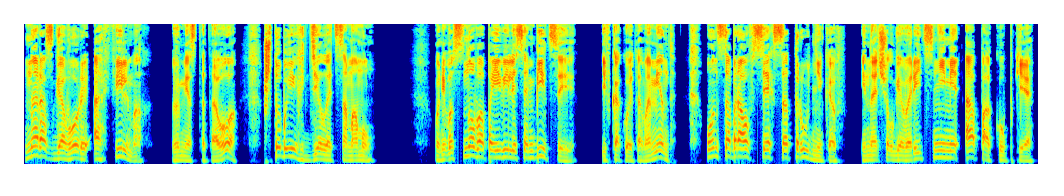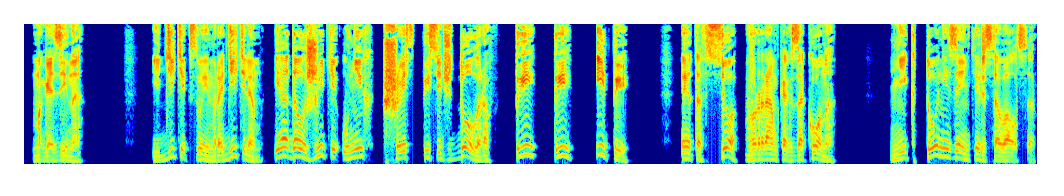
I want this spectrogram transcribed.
на разговоры о фильмах, вместо того, чтобы их делать самому. У него снова появились амбиции, и в какой-то момент он собрал всех сотрудников и начал говорить с ними о покупке магазина. Идите к своим родителям и одолжите у них 6 тысяч долларов. Ты, ты и ты. Это все в рамках закона. Никто не заинтересовался.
